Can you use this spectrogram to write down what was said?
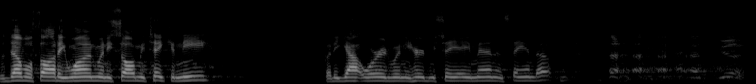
the devil thought he won when he saw me take a knee, but he got worried when he heard me say amen and stand up. That's good.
